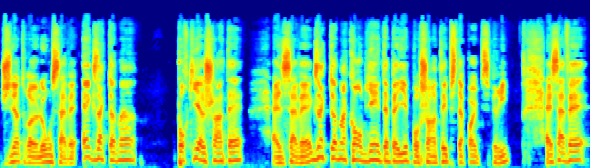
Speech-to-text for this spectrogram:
Ginette Renault savait exactement pour qui elle chantait. Elle savait exactement combien était payé pour chanter, puis c'était pas un petit prix. Elle savait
